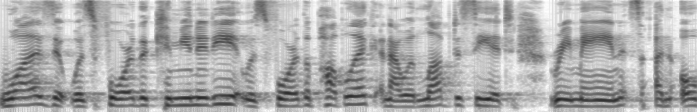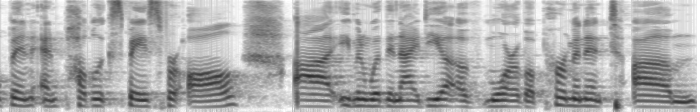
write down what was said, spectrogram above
was. It was for the community, it was for the public, and I would love to see it remain an open and public space for all, uh, even with an idea of more of a permanent um,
